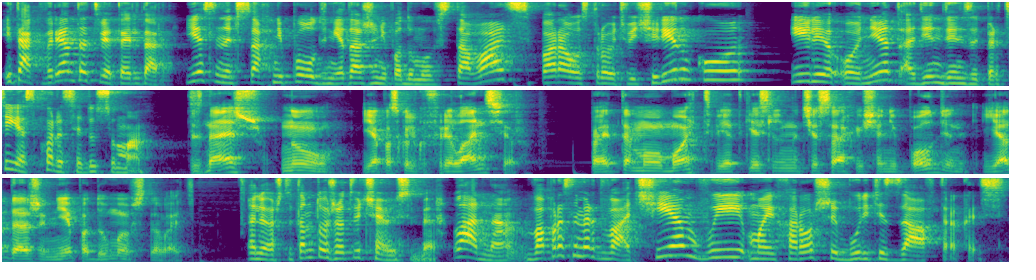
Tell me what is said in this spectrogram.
Итак, вариант ответа, Эльдар. Если на часах не полдень, я даже не подумаю вставать, пора устроить вечеринку, или, о нет, один день заперти, я скоро сойду с ума. Ты знаешь, ну, я поскольку фрилансер, поэтому мой ответ, если на часах еще не полдень, я даже не подумаю вставать. Алеш, ты там тоже отвечаю себе. Ладно, вопрос номер два. Чем вы, мои хорошие, будете завтракать?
